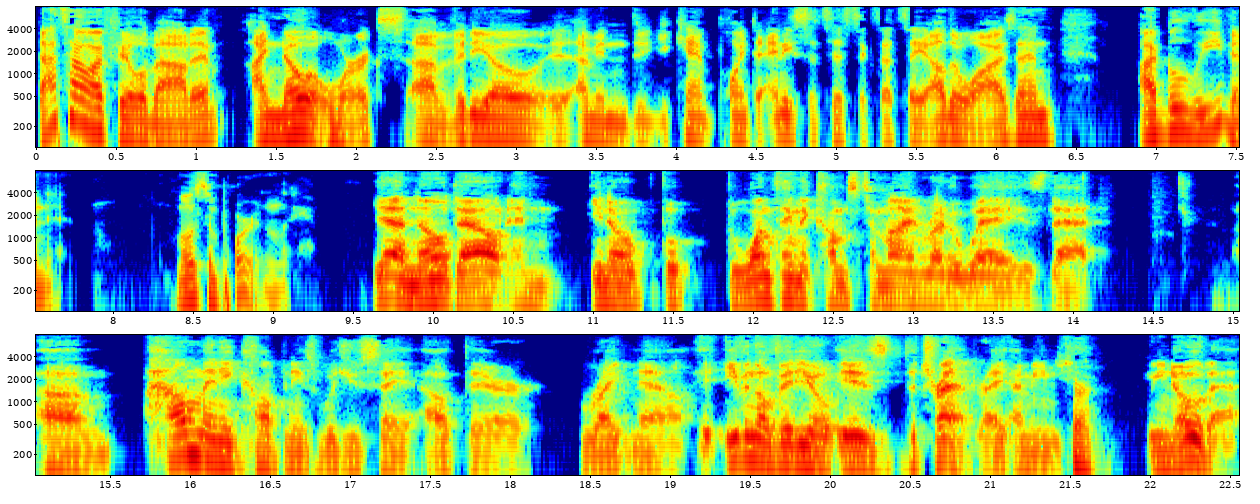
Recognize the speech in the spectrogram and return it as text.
that's how i feel about it. I know it works. Uh, video i mean you can't point to any statistics that say otherwise and i believe in it most importantly. Yeah no doubt. And you know the, the one thing that comes to mind right away is that um, how many companies would you say out there right now even though video is the trend right? I mean sure. we know that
